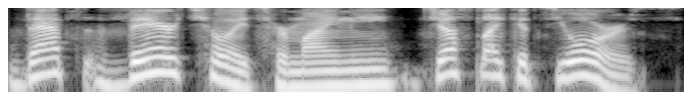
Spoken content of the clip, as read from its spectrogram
That's their choice, Hermione, just like it's yours.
